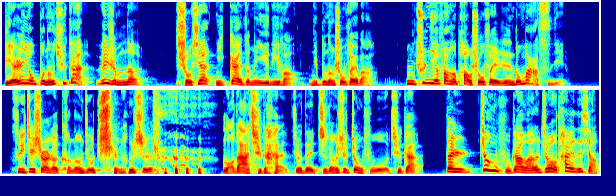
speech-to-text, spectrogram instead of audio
别人又不能去干，为什么呢？首先，你盖这么一个地方，你不能收费吧？你春节放个炮收费，人家都骂死你。所以这事儿呢，可能就只能是老大去干，就得只能是政府去干。但是政府干完了之后，他也得想，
